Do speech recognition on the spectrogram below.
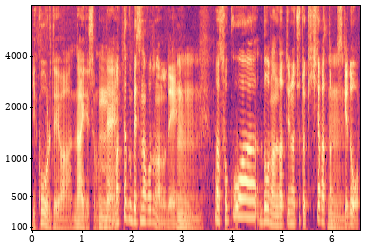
イコールではないですもうん。んね。全く別なことなので、だかうんらそこはどうなんだっていうのはちょっと聞きたかったんですけど、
